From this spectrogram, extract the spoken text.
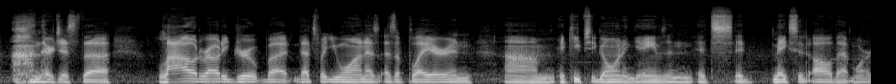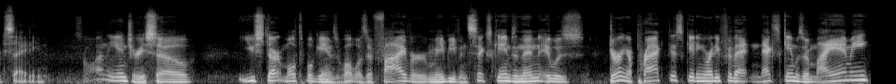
they're just the loud, rowdy group. But that's what you want as as a player, and um, it keeps you going in games, and it's it makes it all that more exciting. So on the injury, so you start multiple games. What was it, five or maybe even six games? And then it was during a practice getting ready for that next game. Was it Miami?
